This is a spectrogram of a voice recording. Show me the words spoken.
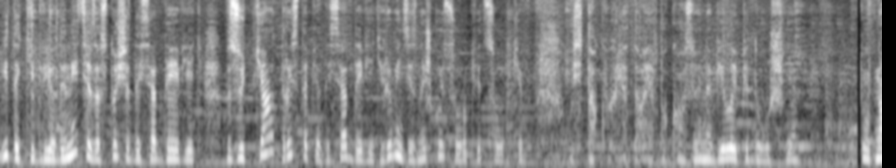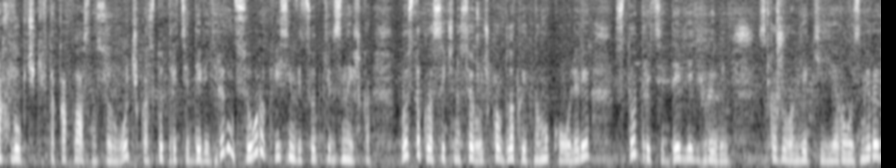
і такі дві одиниці за 169. Взуття 359 гривень зі знижкою 40%. Ось так виглядає, показую на білій підошві. Тут на хлопчиків така класна сорочка, 139 гривень, 48% знижка. Просто класична сорочка в блакитному кольорі, 139 гривень. Скажу вам, які є розміри.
